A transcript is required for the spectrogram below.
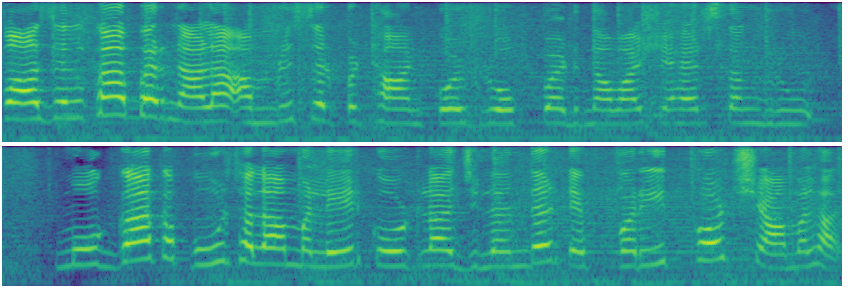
ਫਾਜ਼ਿਲਕਾ, ਬਰਨਾਲਾ, ਅੰਮ੍ਰਿਤਸਰ, ਪਠਾਨਕੋਟ, ਰੋਪੜ ਨਵਾਂ ਸ਼ਹਿਰ ਸੰਗਰੂਰ ਮੋਗਾ, ਕਪੂਰਥਲਾ, ਮਲੇਰਕੋਟਲਾ, ਜਲੰਧਰ ਤੇ ਫਰੀਦਕੋਟ ਸ਼ਾਮਲ ਹਨ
